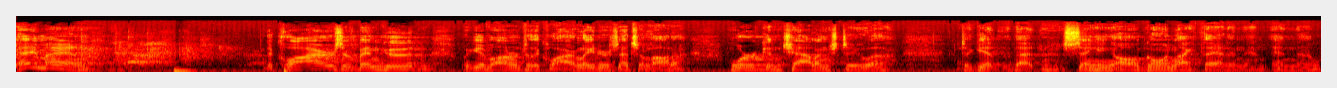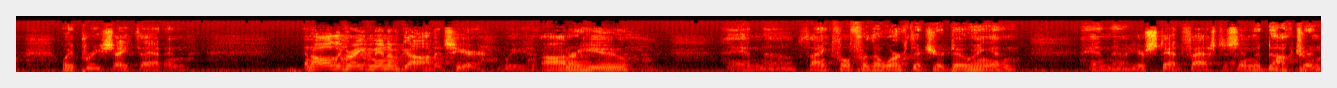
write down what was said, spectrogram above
Amen. The choirs have been good. We give honor to the choir leaders. That's a lot of work and challenge to uh, to get that singing all going like that, and and, and uh, we appreciate that. And and all the great men of God that's here, we honor you, and uh, thankful for the work that you're doing, and and uh, your steadfastness in the doctrine.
